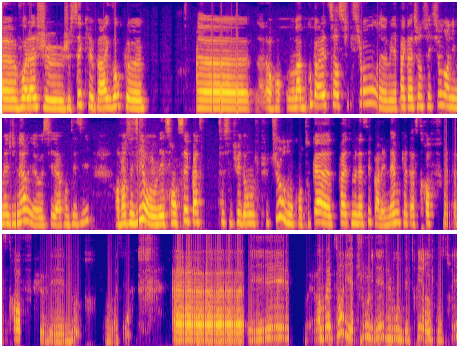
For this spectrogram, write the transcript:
Euh, voilà, je, sais que par exemple, euh, alors on a beaucoup parlé de science-fiction, mais il n'y a pas que la science-fiction dans l'imaginaire, il y a aussi la fantasy. En fantasy, on est censé pas se situer dans le futur, donc en tout cas pas être menacé par les mêmes catastrophes, catastrophes que les nôtres, on va dire. et en même temps, il y a toujours l'idée du monde détruit et reconstruit,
